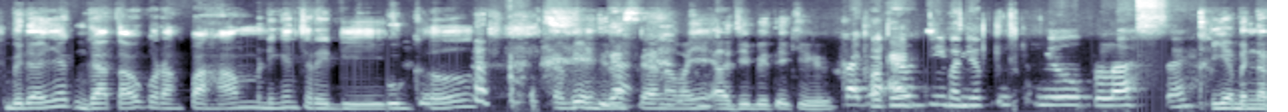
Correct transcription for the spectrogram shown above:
bedanya nggak tahu kurang paham, mendingan cari di Google. tapi yang jelas kan namanya LGBTQ. Oke, lanjut. LGBTQ plus eh. Iya bener.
